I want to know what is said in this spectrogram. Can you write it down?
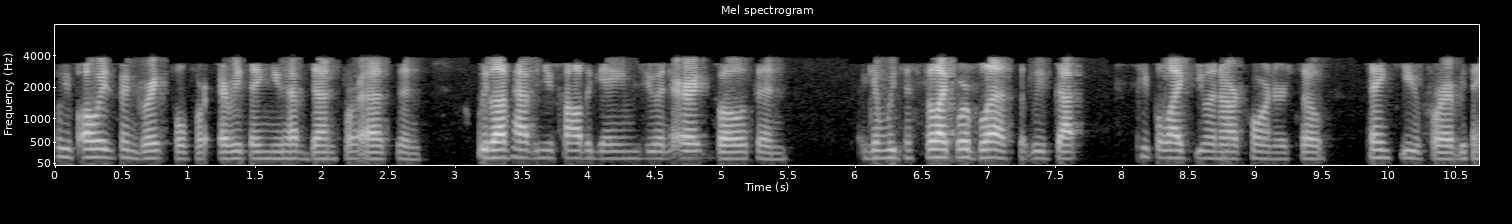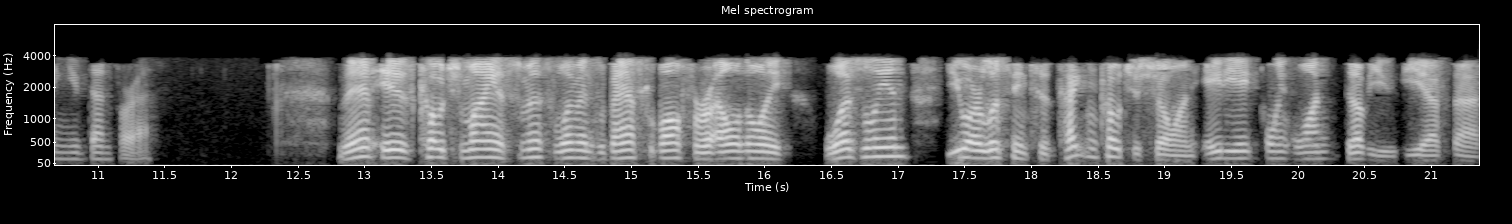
we've always been grateful for everything you have done for us, and we love having you call the games, you and Eric both. And again, we just feel like we're blessed that we've got people like you in our corner. So thank you for everything you've done for us. That is Coach Maya Smith, women's basketball for Illinois Wesleyan. You are listening to Titan Coaches Show on 88.1 WESN.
